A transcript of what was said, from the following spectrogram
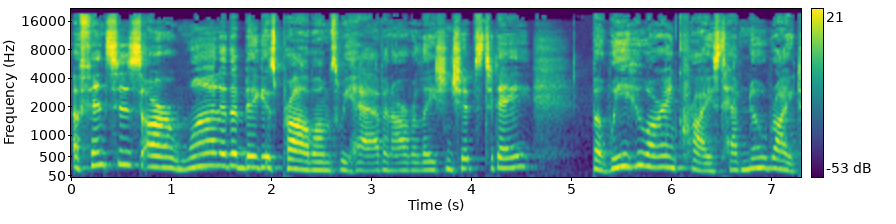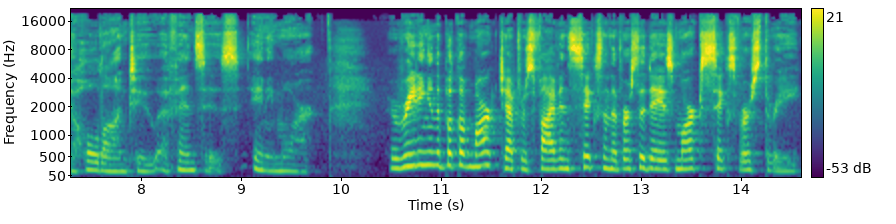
Offenses are one of the biggest problems we have in our relationships today, but we who are in Christ have no right to hold on to offenses anymore. Reading in the book of Mark, chapters 5 and 6, and the verse of the day is Mark 6, verse 3.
